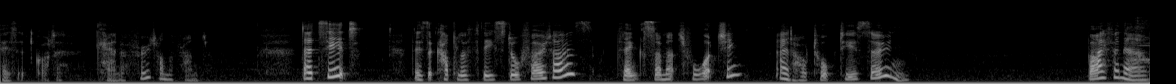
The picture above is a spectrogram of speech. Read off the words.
As it got a can of fruit on the front. That's it. There's a couple of these still photos. Thanks so much for watching, and I'll talk to you soon. Bye for now.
